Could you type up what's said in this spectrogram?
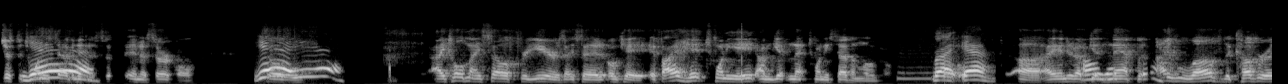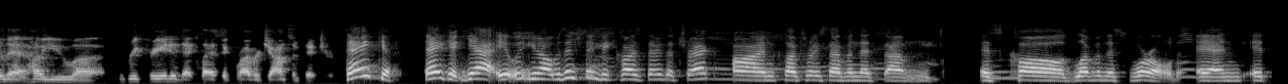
just a 27 yeah. in, a, in, a, circle. Yeah, so yeah. I told myself for years, I said, okay, if I hit 28, I'm getting that 27 logo. Right. So, yeah. Uh, I ended up oh, getting that, but I love the cover of that. How you uh, recreated that classic Robert Johnson picture. Thank you. Thank you. Yeah, it was. You know, it was interesting because there's a track on Club 27 that's um, it's called "Love in This World," and it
